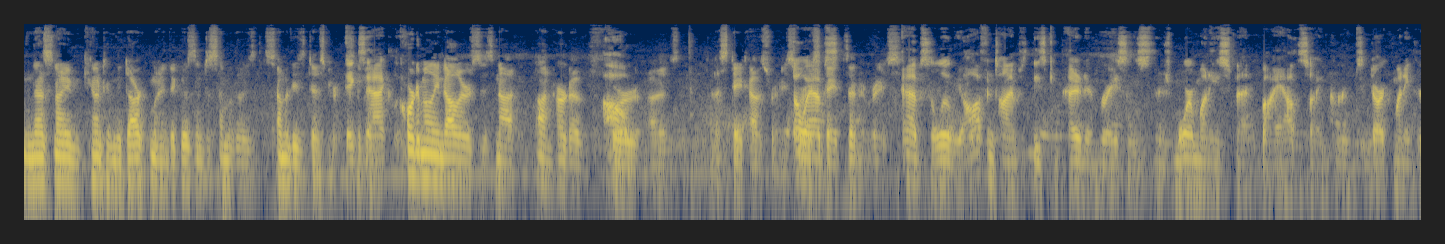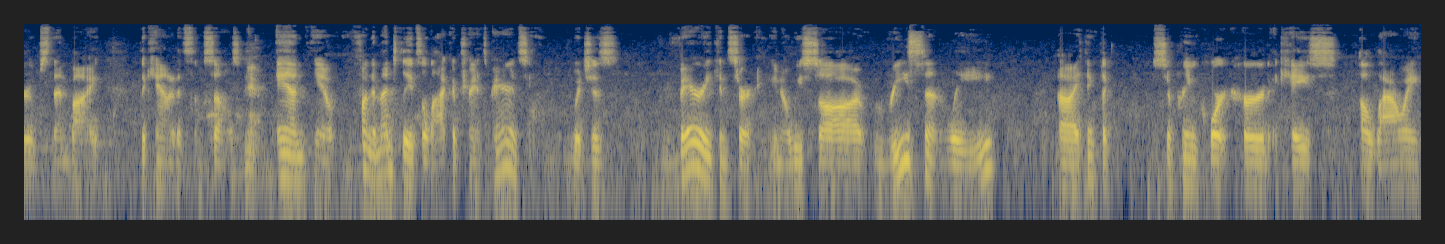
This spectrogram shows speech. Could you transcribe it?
And that's not even counting the dark money that goes into some of those some of these districts. Exactly. A quarter million dollars is not unheard of for a, a state house race Oh, or a state senate race. Absolutely. Oftentimes, with these competitive races, there's more money spent by outside groups and dark money groups than by the candidates themselves. Yeah. And you know, fundamentally, it's a lack of transparency, which is very concerning. You know, we saw recently, uh, I think the Supreme Court heard a case allowing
